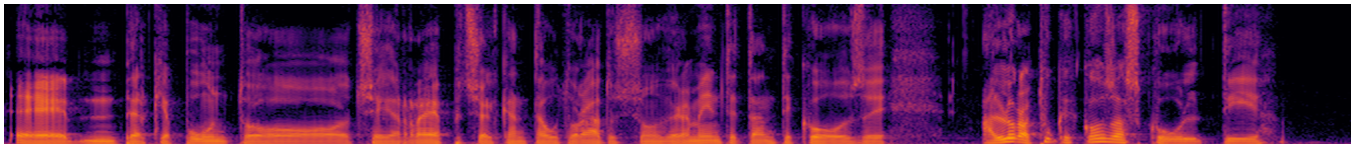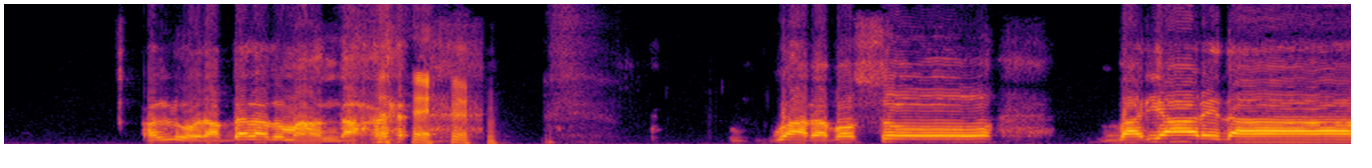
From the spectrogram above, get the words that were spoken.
eh, perché appunto c'è il rap, c'è il cantautorato, ci sono veramente tante cose, allora tu che cosa ascolti? Allora, bella domanda. Guarda, posso variare da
